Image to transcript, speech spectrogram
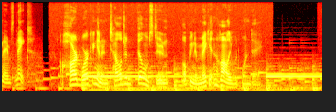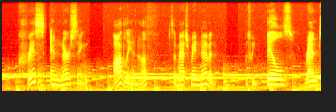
My name's Nate. A hardworking and intelligent film student hoping to make it in Hollywood one day. Chris and nursing. Oddly enough, it's a match made in heaven. Between bills, rent,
